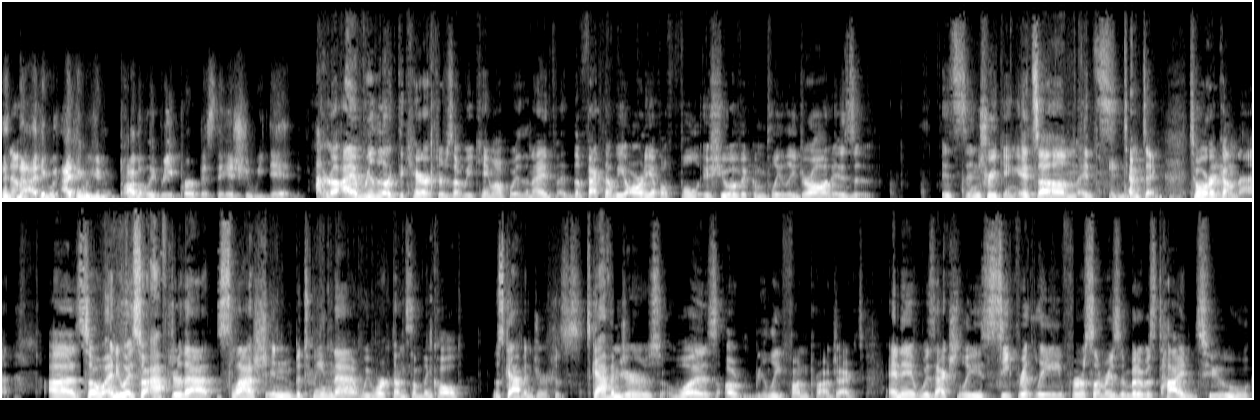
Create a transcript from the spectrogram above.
No. I think we, I think we can probably repurpose the issue we did. I don't know. I really like the characters that we came up with, and I the fact that we already have a full issue of it completely drawn is it's intriguing. It's um it's tempting to work on that. Uh, so anyway, so after that slash in between that, we worked on something called the Scavengers. Scavengers was a really fun project, and it was actually secretly for some reason, but it was tied to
